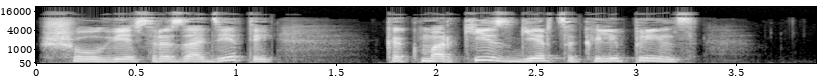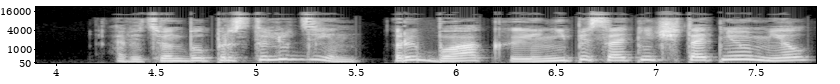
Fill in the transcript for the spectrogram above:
шел весь разодетый, как маркиз, герцог или принц. А ведь он был простолюдин, рыбак, и ни писать, ни читать не умел.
